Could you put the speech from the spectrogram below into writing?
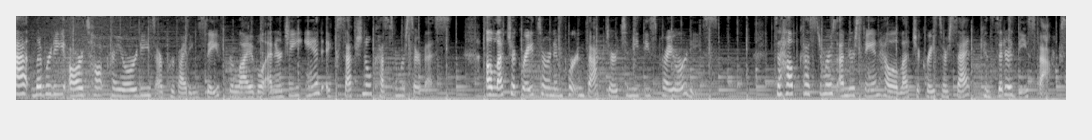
At Liberty, our top priorities are providing safe, reliable energy and exceptional customer service. Electric rates are an important factor to meet these priorities. To help customers understand how electric rates are set, consider these facts.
